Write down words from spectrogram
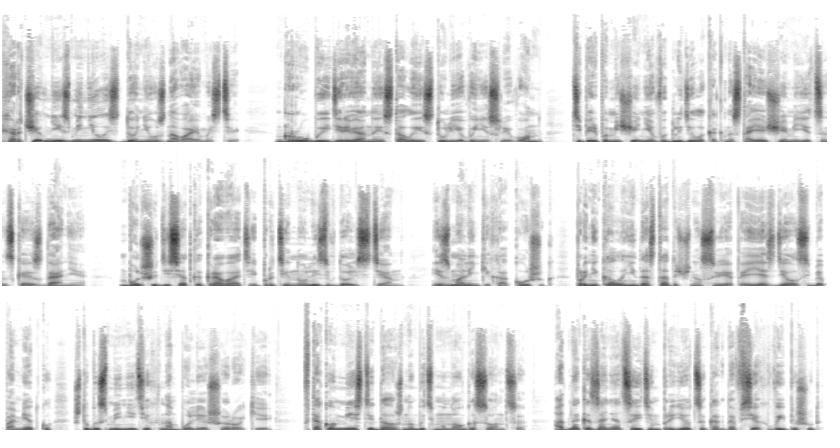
Харчевня изменилась до неузнаваемости. Грубые деревянные столы и стулья вынесли вон, теперь помещение выглядело как настоящее медицинское здание. Больше десятка кроватей протянулись вдоль стен. Из маленьких окошек проникало недостаточно света, и я сделал себе пометку, чтобы сменить их на более широкие. В таком месте должно быть много солнца. Однако заняться этим придется, когда всех выпишут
